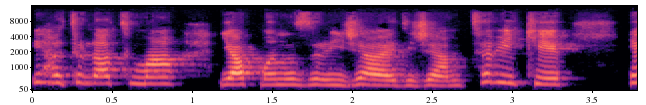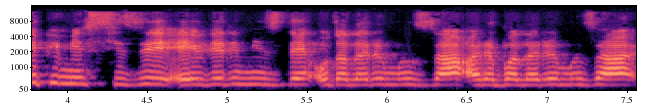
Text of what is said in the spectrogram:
bir hatırlatma yapmanızı rica edeceğim. Tabii ki hepimiz sizi evlerimizde, odalarımızda, arabalarımıza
